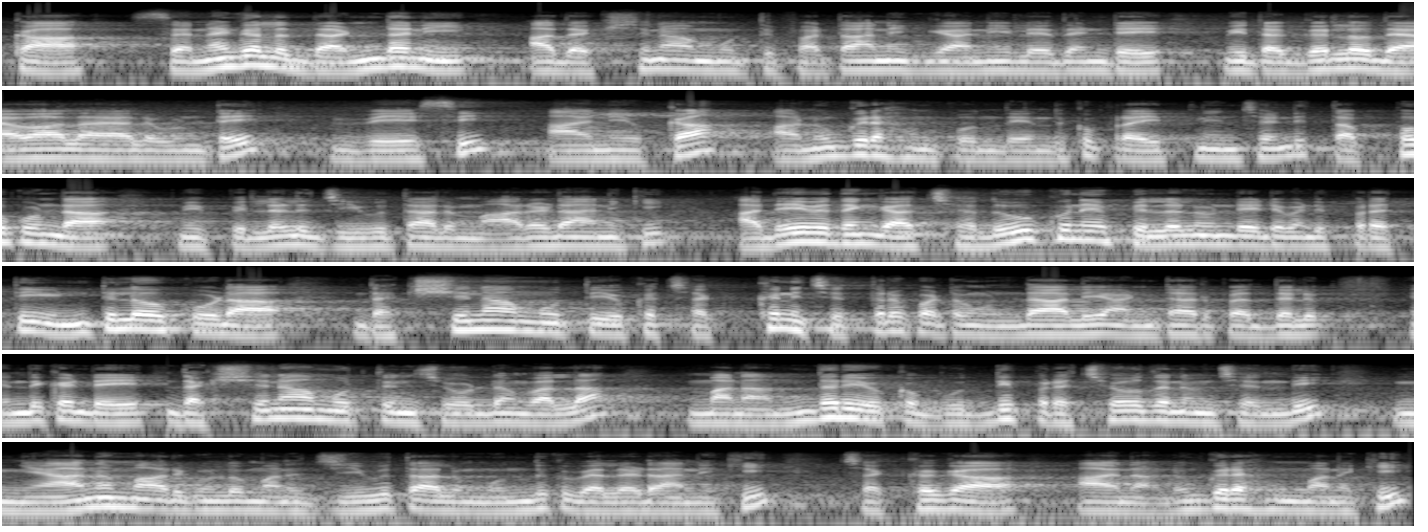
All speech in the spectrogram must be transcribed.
ఒక శనగల దండని ఆ దక్షిణామూర్తి పటానికి కానీ లేదంటే మీ దగ్గరలో దేవాలయాలు ఉంటే వేసి ఆయన యొక్క అనుగ్రహం పొందేందుకు ప్రయత్నించండి. తప్పకుండా మీ పిల్లల జీవితాలు మారడానికి అదేవిధంగా చదువుకునే పిల్లలు ఉండేటువంటి ప్రతి ఇంటిలో కూడా దక్షిణామూర్తి యొక్క చక్కని చిత్రపటం ఉండాలి అంటారు పెద్దలు. ఎందుకంటే దక్షిణామూర్తిని చూడడం వల్ల మనందరి యొక్క బుద్ధి ప్రచోదనం చెంది జ్ఞాన మార్గంలో మన జీవితాలు ముందుకు వెళ్ళడానికి చక్కగా ఆయన అనుగ్రహం మనకి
